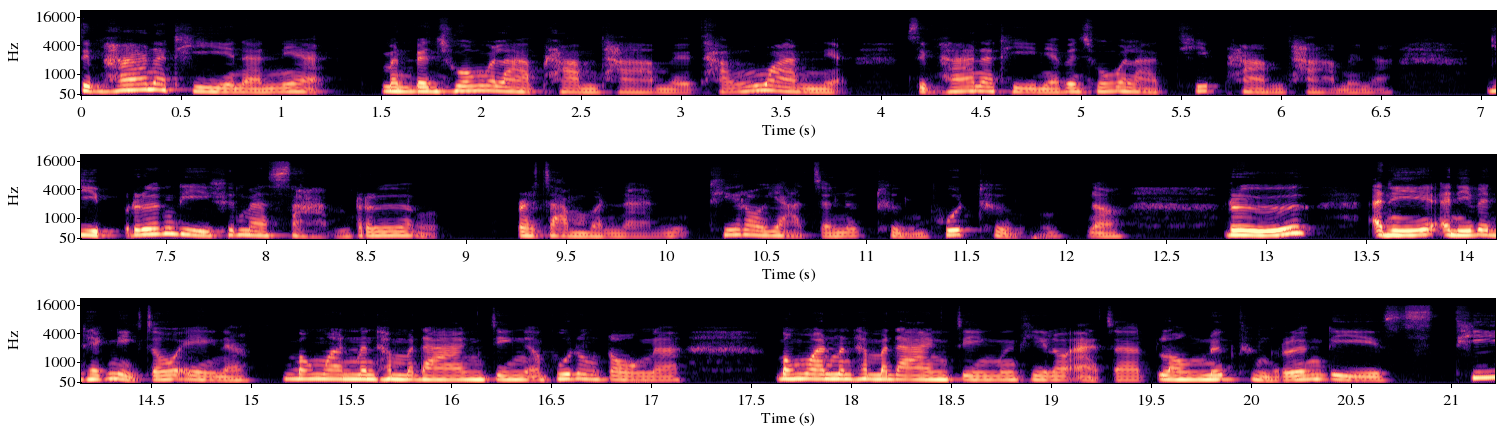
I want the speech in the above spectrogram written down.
15 นาทีนั้นเนี่ยมันเป็นช่วงเวลา prime time เลยทั้งวันเนี่ย15 นาทีเนี้ยเป็นช่วงเวลาที่ prime time เลยนะหยิบเรื่องดีขึ้นมา 3 เรื่องประจำวันนั้นที่เราอยากจะนึกถึงพูดถึงเนาะหรืออันนี้อันนี้เป็นเทคนิคโจ้เองนะบางวันมันธรรมดาจริงอะพูดตรงๆนะ บางวันมันธรรมดาจริงบางทีเราอาจจะลองนึกถึงเรื่องดีที่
